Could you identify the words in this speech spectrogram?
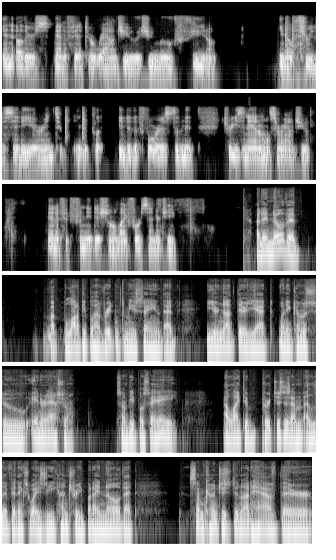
and others benefit around you as you move you know you know through the city or into into into the forest and the trees and animals around you benefit from the additional life force energy. And i know that a lot of people have written to me saying that you're not there yet when it comes to international. Some people say hey i like to purchase this. I'm, i live in xyz country but i know that some countries do not have their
